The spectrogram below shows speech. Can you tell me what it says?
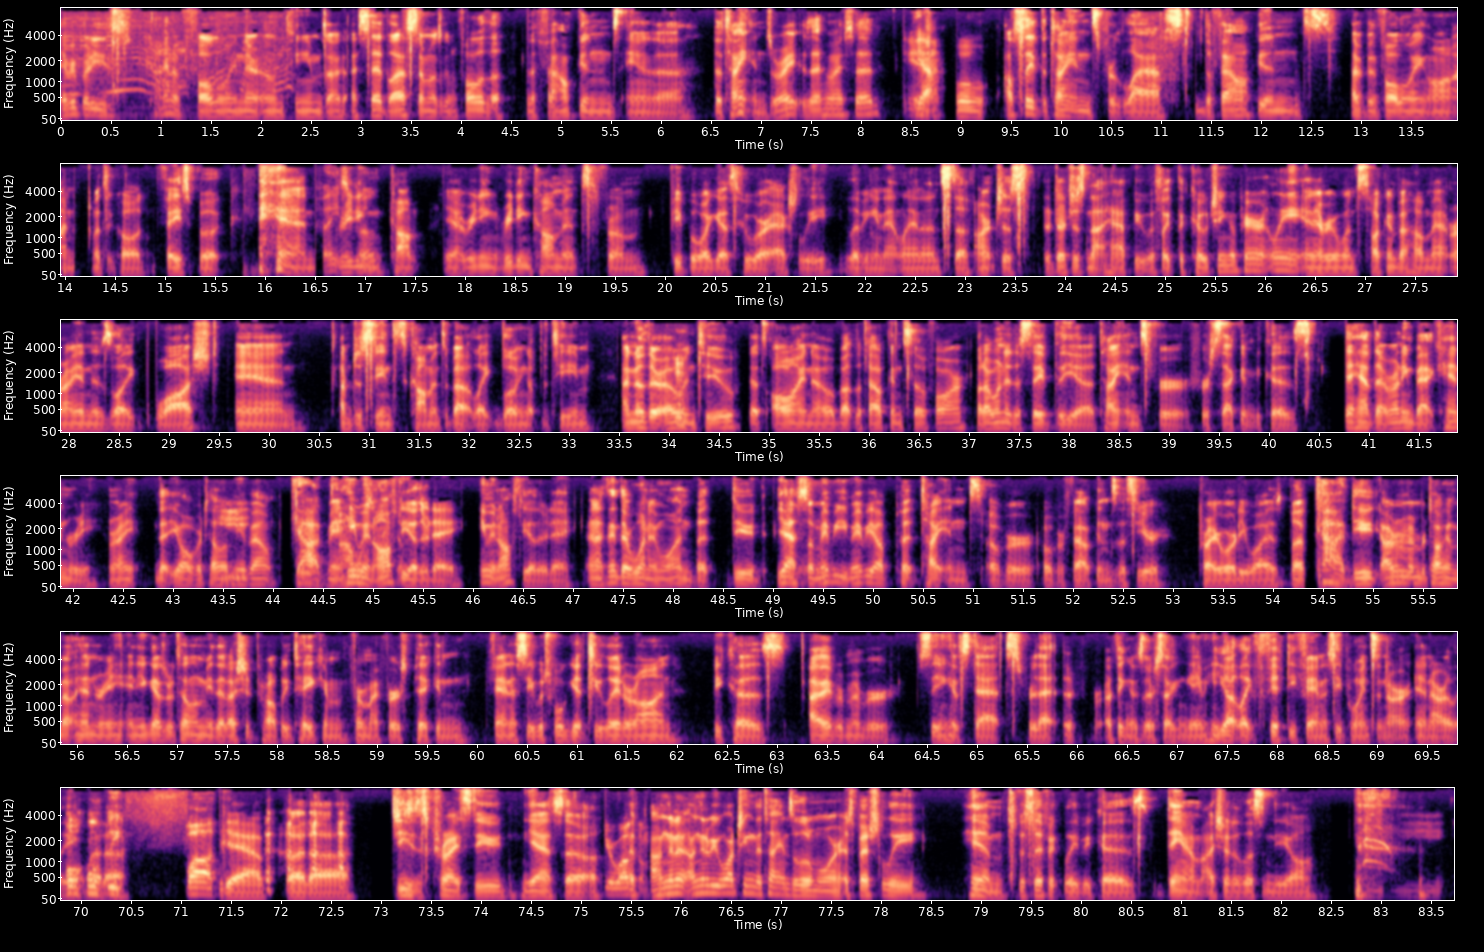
everybody's kind of following their own teams. I, I said last time I was gonna follow the the Falcons and uh, the Titans. Right? Is that who I said? Yeah. Well, I'll save the Titans for last. The Falcons I've been following on what's it called? Facebook and reading Facebook? com yeah, reading reading comments from people I guess who are actually living in Atlanta and stuff aren't just they're just not happy with like the coaching apparently and everyone's talking about how Matt Ryan is like washed and I'm just seeing comments about like blowing up the team. I know they're 0 and 2. That's all I know about the Falcons so far. But I wanted to save the uh, Titans for for second because they have that running back Henry, right? That y'all were telling me about. God, man, he went off the other day. He went off the other day, and I think they're one and one. But dude, yeah. So maybe maybe I'll put Titans over over Falcons this year priority wise. But God, dude, I remember talking about Henry, and you guys were telling me that I should probably take him for my first pick in fantasy, which we'll get to later on, because I remember seeing his stats for that. uh, I think it was their second game. He got like 50 fantasy points in our in our league. but, uh, fuck. yeah, but uh, Jesus Christ, dude. Yeah, so You're welcome. I'm gonna I'm gonna be watching the Titans a little more, especially him specifically because damn, I should have listened to y'all.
